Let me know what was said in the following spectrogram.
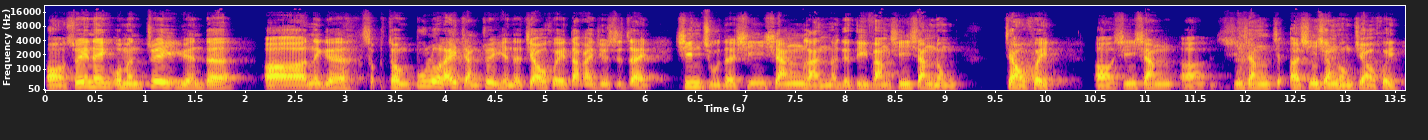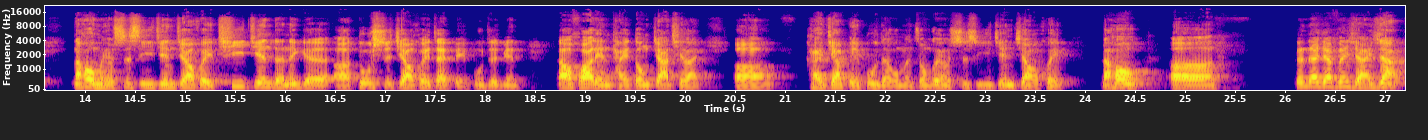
哦，所以呢，我们最远的。呃，那个从从部落来讲，最远的教会大概就是在新竹的新香兰那个地方，新香农教会哦、呃，新香呃新香呃新香农教会。然后我们有四十一间教会，七间的那个呃都市教会在北部这边，然后花莲、台东加起来，呃还加北部的，我们总共有四十一间教会。然后呃跟大家分享一下，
